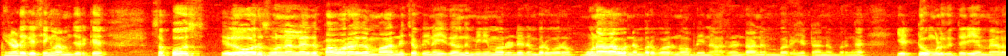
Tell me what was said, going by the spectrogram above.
என்னோட கெஸிங்கில் அமைஞ்சிருக்கு. சப்போஸ் ஏதோ ஒரு சூழ்நிலை இது பவராக இதை மாறுனுச்சு அப்படின்னா இது வந்து மினிமம் ரெண்டு நம்பர் வரும். மூணாவதாக ஒரு நம்பர் வரணும் அப்படின்னா ரெண்டாம் நம்பர் எட்டாம் நம்பருங்க எட்டு உங்களுக்கு தெரியும் மேலே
